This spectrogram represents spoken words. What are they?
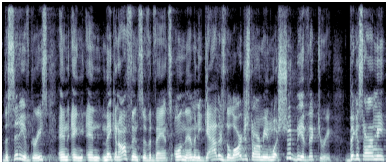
the city of Greece and, and, and make an offensive advance on them, and he gathers the largest army in what should be a victory biggest army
